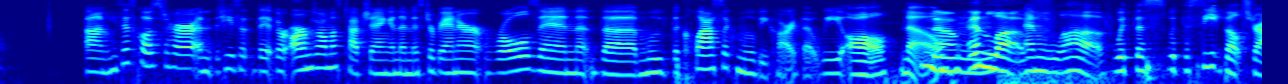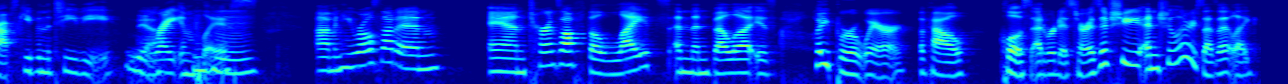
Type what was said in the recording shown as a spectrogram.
um, he sits close to her, and he's they, their arms are almost touching, and then Mr. Banner rolls in the move, the classic movie card that we all know, no, and love. and love with this with the seatbelt straps keeping the TV Yeah. right in place. Um, and he rolls that in and turns off the lights, and then Bella is hyper aware of how close Edward is to her, as if she and she literally says it like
